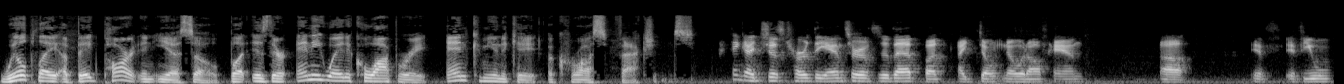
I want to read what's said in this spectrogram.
will play a big part in ESO, but is there any way to cooperate and communicate across factions?" I think I just heard the answer to that, but I don't know it offhand. Uh, if if you want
